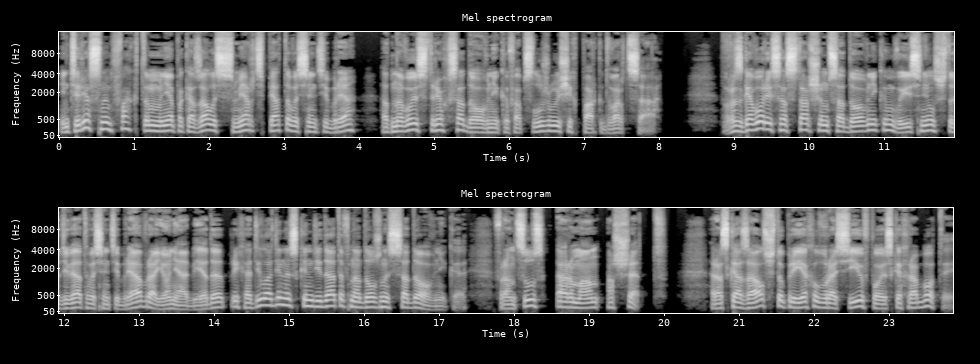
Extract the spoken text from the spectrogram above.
Интересным фактом мне показалась смерть 5 сентября одного из трех садовников, обслуживающих парк дворца. В разговоре со старшим садовником выяснил, что 9 сентября в районе обеда приходил один из кандидатов на должность садовника, француз Арман Ашет. Рассказал, что приехал в Россию в поисках работы.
